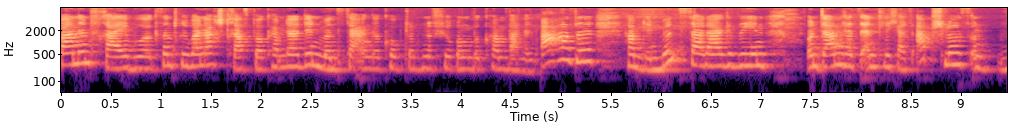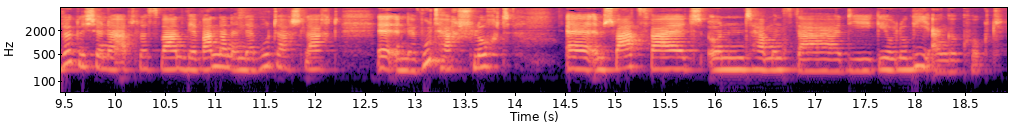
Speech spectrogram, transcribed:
waren in Freiburg, sind drüber nach Straßburg, haben da den Münster angeguckt und eine Führung bekommen, waren in Basel, haben den Münster da gesehen. Und dann letztendlich als Abschluss und wirklich schöner Abschluss waren wir wandern in der Wutachschlacht, äh, in der Wutachschlucht äh, im Schwarzwald und haben uns da die Geologie angeguckt.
